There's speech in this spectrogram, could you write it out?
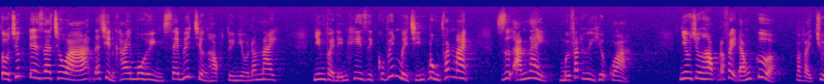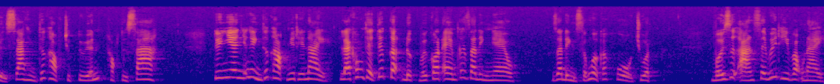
Tổ chức Teza châu Á đã triển khai mô hình xe buýt trường học từ nhiều năm nay, nhưng phải đến khi dịch Covid-19 bùng phát mạnh, dự án này mới phát huy hiệu quả. Nhiều trường học đã phải đóng cửa và phải chuyển sang hình thức học trực tuyến, học từ xa. Tuy nhiên, những hình thức học như thế này lại không thể tiếp cận được với con em các gia đình nghèo, gia đình sống ở các khu ổ chuột. Với dự án xe buýt hy vọng này,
